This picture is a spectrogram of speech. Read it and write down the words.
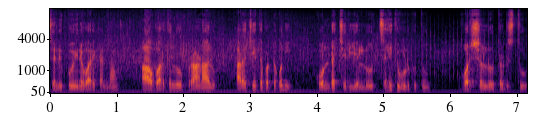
చనిపోయిన వారికన్నా ఆ వరదలో ప్రాణాలు అరచేత పట్టుకొని కొండ చర్యల్లో చలికి ఉడుకుతూ వర్షంలో తడుస్తూ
